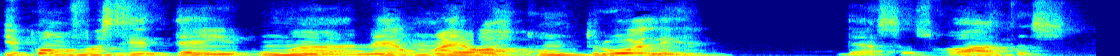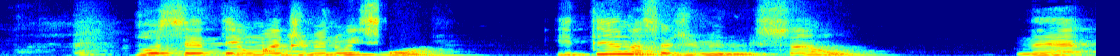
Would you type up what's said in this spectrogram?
e como você tem uma, né, um maior controle dessas rotas, você tem uma diminuição. E tendo essa diminuição, né,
